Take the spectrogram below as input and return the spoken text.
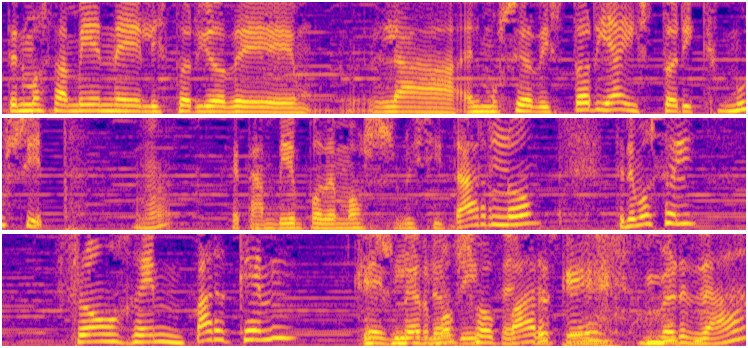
Tenemos también el historia de la- el Museo de Historia, Historic Museet, ¿no? que también podemos visitarlo. Tenemos el Froggenparken, que Qué es un hermoso dices, parque, sí. ¿verdad?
